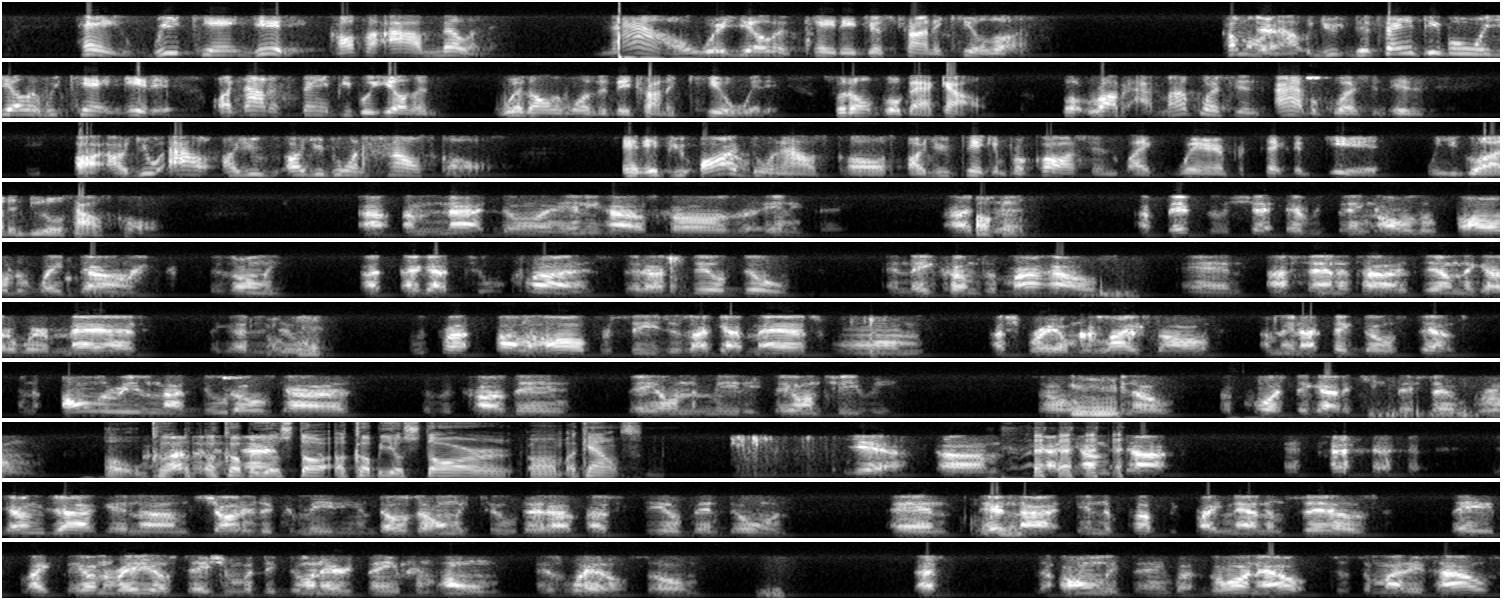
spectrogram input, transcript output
Hey, we can't get it because of our melanin. Now we're yelling, hey, they're just trying to kill us. Come on Yeah. now. You, the same people who were yelling we can't get it are now the same people yelling we're the only ones that they're trying to kill with it. So don't go back out. But Robert, my question, I have a question: Is are, are you out? Are you are you doing house calls? And if you are doing house calls, are you taking precautions like wearing protective gear when you go out and do those house calls? I, I'm not doing any house calls or anything. I Okay. just I basically shut everything all the all the way down. There's only I, I got two clients that I still do, and they come to my house and I sanitize them. They got to wear masks. They got to do. Okay. We pro- follow all procedures. I got masks for them. I spray them with Lysol. I mean, I take those steps. And the only reason I do those guys is because they they on the media, they on TV. So Mhm. you know, of course, they got to keep themselves groomed. Oh, a a than couple of your star, a couple of your star um, accounts. Yeah, um, got Young Joc, Yung Joc, and um, Shorty the comedian. Those are the only two that I've, I've still been doing, and they're Okay. not in the public right now themselves. They like they're on the radio station, but they're doing everything from home as well. So that's the only thing. But going out to somebody's house,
